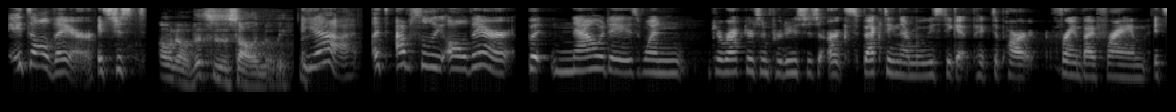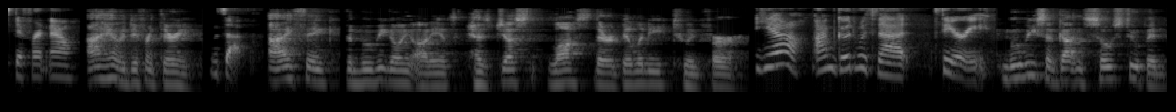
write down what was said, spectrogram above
It's all there. It's just Oh no, this is a solid movie. yeah, it's absolutely all there. But nowadays, when directors and producers are expecting their movies to get picked apart frame by frame, it's different now. I have a different theory. What's up? I think the movie going audience has just lost their ability to infer. Yeah, I'm good with that theory. Movies have gotten so stupid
